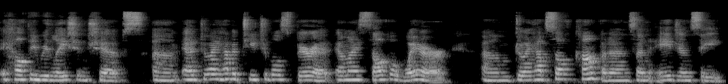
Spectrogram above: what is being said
healthy relationships. Um, and do I have a teachable spirit? Am I self aware? Um, do I have self confidence and agency?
